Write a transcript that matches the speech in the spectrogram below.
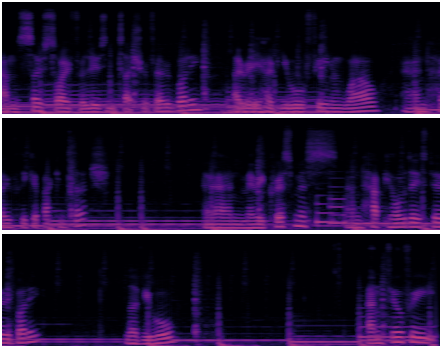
I'm so sorry for losing touch with everybody. I really hope you're all feeling well and hopefully get back in touch. And Merry Christmas and Happy Holidays to everybody. Love you all. And feel free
